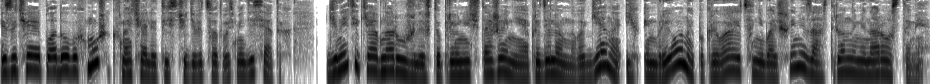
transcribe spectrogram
Изучая плодовых мушек в начале 1980-х, генетики обнаружили, что при уничтожении определенного гена их эмбрионы покрываются небольшими заостренными наростами.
